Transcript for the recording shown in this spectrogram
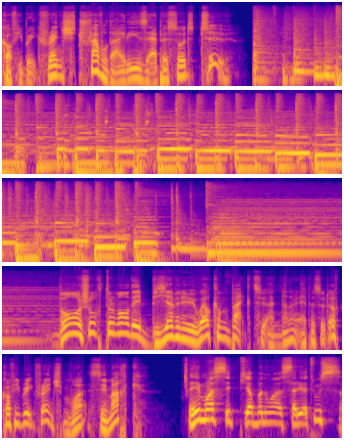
Coffee Break French Travel Diaries, Episode 2. Bonjour tout le monde et bienvenue. Welcome back to another episode of Coffee Break French. Moi, c'est Marc. Et moi, c'est Pierre Benoît. Salut à tous.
